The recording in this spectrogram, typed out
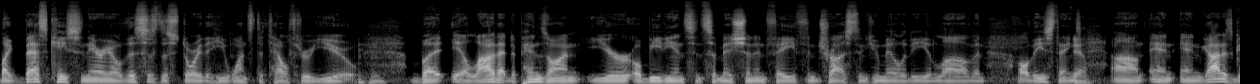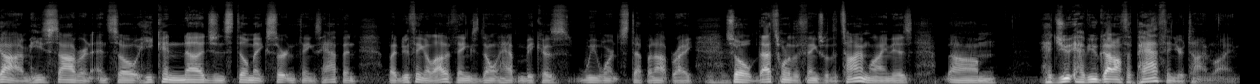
like best case scenario. This is the story that He wants to tell through you, but it, a lot of that depends on your obedience and submission and faith and trust and humility and love and all these things. Yeah. Um, and and God is God. I mean, He's sovereign, and so He can nudge and still make certain things happen. But I do think a lot of things don't happen because we weren't stepping up, right? So that's one of the things with the timeline is, um, had you have you got off the path in your timeline?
